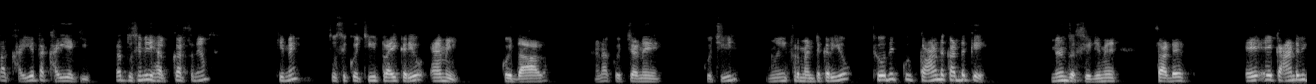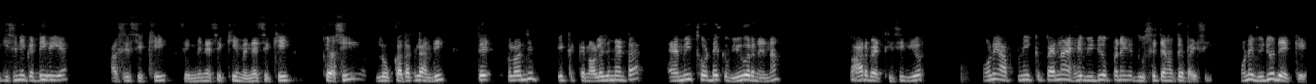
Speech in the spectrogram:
ਤਾਂ ਖਾਈਏ ਤਾਂ ਖਾਈਏ ਕੀ? ਤਾਂ ਤੁਸੀਂ ਮੇਰੀ ਹੈਲਪ ਕਰ ਸਕਦੇ ਹੋ। ਕਿਵੇਂ? ਤੁਸੀਂ ਕੋਈ ਚੀਜ਼ ਟਰਾਈ ਕਰਿਓ, ਐਵੇਂ। ਕੋਈ ਦਾਲ, ਹੈਨਾ, ਕੋਈ ਚਨੇ, ਕੋਈ ਚੀਜ਼ ਨੂੰ ਹੀ ਫਰਮੈਂਟ ਕਰਿਓ, ਫਿਰ ਉਹਦੇ ਕੋਈ ਕਾਂਡ ਕੱਢ ਕੇ ਮੈਨੂੰ ਦੱਸਿਓ, ਜਿਵੇਂ ਸਾਡੇ ਇਹ ਇਹ ਕਾਂਡ ਵੀ ਕਿਸੇ ਨੇ ਕੱਢੀ ਹੋਈ ਹੈ, ਅਸੀਂ ਸਿੱਖੀ, ਸਿੰਮੀ ਨੇ ਸਿੱਖੀ, ਮੈਨੇ ਸਿੱਖੀ, ਫਿਰ ਅਸੀਂ ਲੋਕਾਂ ਤੱਕ ਲਿਆਂਦੀ, ਤੇ ਕੁਲਵੰਤ ਜੀ, ਇੱਕ ਐਕਨੋਲਜਮੈਂਟ ਆ, ਐਵੇਂ ਤੁਹਾਡੇ ਇੱਕ ਵਿਊਅਰ ਨੇ ਨਾ, ਬਾਹਰ ਬੈਠੀ ਸੀ ਵਿਊਅਰ ਉਹਨੇ ਆਪਣੀ ਇੱਕ ਪਹਿਲਾਂ ਇਹ ਵੀਡੀਓ ਆਪਣੇ ਦੂਸਰੇ ਚੈਨਲ ਤੇ ਪਾਈ ਸੀ, ਉਹਨੇ ਵੀਡੀਓ ਦੇਖ ਕੇ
